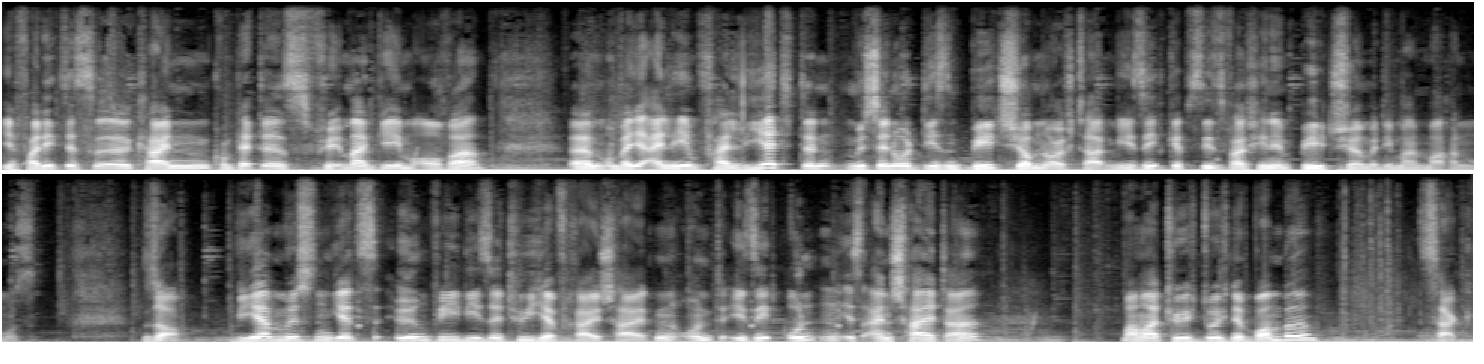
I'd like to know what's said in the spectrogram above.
Ihr verliert jetzt äh, kein komplettes für immer Game Over. Ähm, und wenn ihr ein Leben verliert, dann müsst ihr nur diesen Bildschirm neu starten. Wie ihr seht, gibt es diese verschiedenen Bildschirme, die man machen muss. So, wir müssen jetzt irgendwie diese Tür hier freischalten. Und ihr seht, unten ist ein Schalter. Machen wir natürlich durch eine Bombe. Zack.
